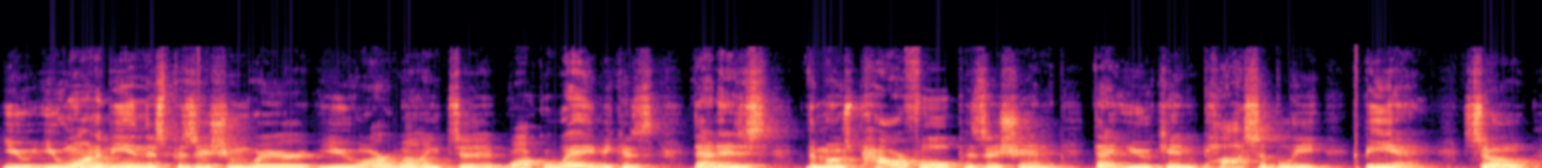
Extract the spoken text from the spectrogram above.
you, you want to be in this position where you are willing to walk away because that is the most powerful position that you can possibly be in. So,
